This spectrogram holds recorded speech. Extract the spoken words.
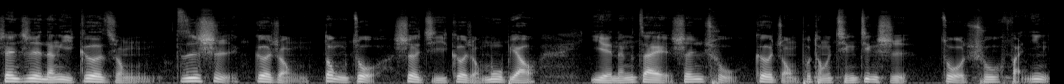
甚至能以各种姿势、各种动作射击各种目标，也能在身处各种不同情境时做出反应。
